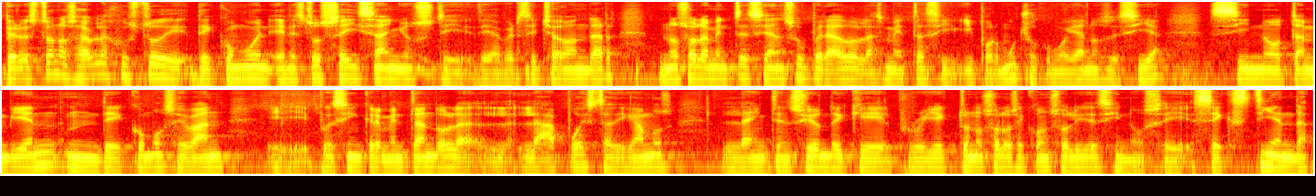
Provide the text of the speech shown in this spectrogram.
Pero esto nos habla justo de, cómo en, estos seis años de, haberse echado a andar, no solamente se han superado las metas y, por mucho, como ya nos decía, sino también mm, de cómo se van eh, pues incrementando la, apuesta, digamos, la intención de que el proyecto no solo se consolide, sino se, se extienda.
